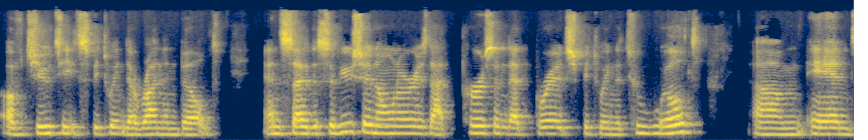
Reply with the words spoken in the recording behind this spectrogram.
of duties between the run and build. And so the solution owner is that person, that bridge between the two worlds. Um, and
